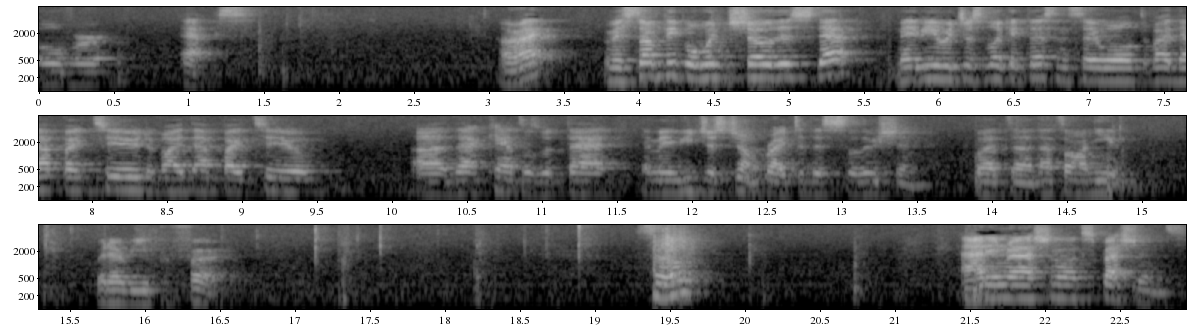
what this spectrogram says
over x. All right? I mean, some people wouldn't show this step. Maybe you would just look at this and say, well, divide that by 2, divide that by 2. Uh, that cancels with that. And maybe you just jump right to this solution. But uh, that's on you, whatever you prefer. So, adding rational expressions.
